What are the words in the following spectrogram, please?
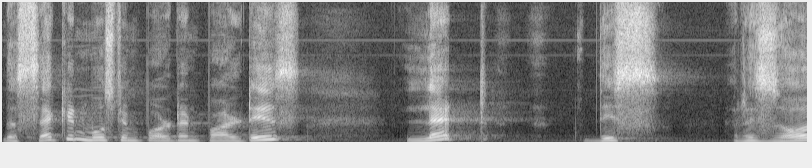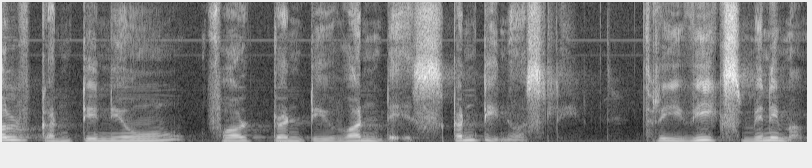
The second most important part is let this resolve continue for 21 days continuously, three weeks minimum.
